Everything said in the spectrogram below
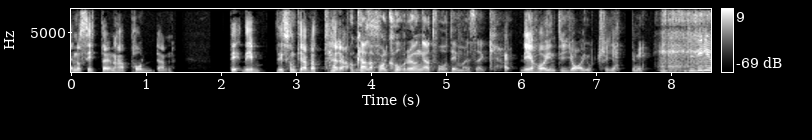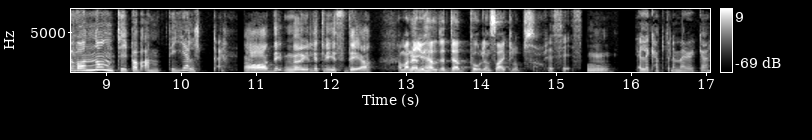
än att sitta i den här podden. Det, det, det är sånt jävla trams. Och kalla folk horungar två timmar i sträck. Det har ju inte jag gjort så jättemycket. Du vill ju vara någon typ av antihjälte. Ja, det är möjligtvis det. Ja, man Men- är ju hellre Deadpool än Cyclops. Precis. Mm, Eller Captain America.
